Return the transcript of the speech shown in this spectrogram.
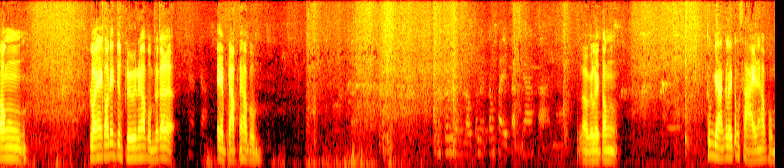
ต้องปล่อยให้เขาเล่นจนเพลืนนะครับ ผมแล้วก็แอบกลับนะครับ ผมก็เลยเราก็เลยต้องไปตัดหญ้าขายนะเราก็เลยต้อง ทุกอย่างก็เลยต้องสายนะครับ ผม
